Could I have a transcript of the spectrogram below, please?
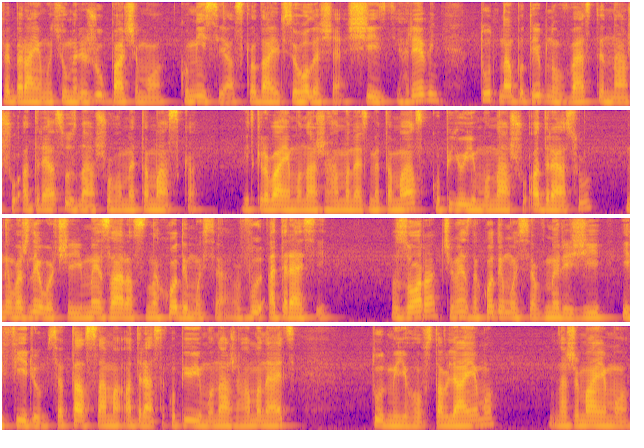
Вибираємо цю мережу, бачимо, комісія складає всього лише 6 гривень. Тут нам потрібно ввести нашу адресу з нашого Metamask. Відкриваємо наш гаманець Metamask, копіюємо нашу адресу. Неважливо, чи ми зараз знаходимося в адресі Zora, чи ми знаходимося в мережі Ethereum. Це та сама адреса. Копіюємо наш гаманець. Тут ми його вставляємо, нажимаємо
